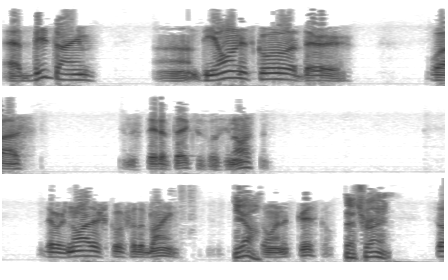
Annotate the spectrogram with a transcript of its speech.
At this time, uh, the only school that there was in the state of Texas was in Austin. There was no other school for the blind. Yeah. The one at Criss Cole. That's right. So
